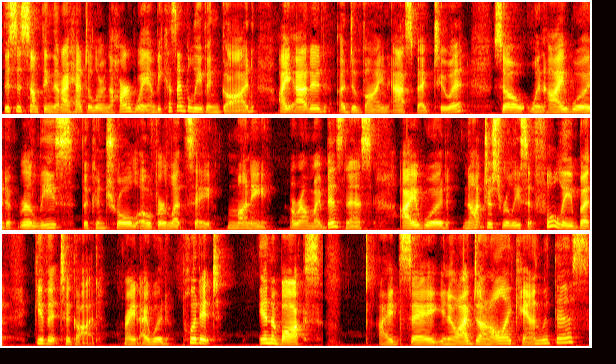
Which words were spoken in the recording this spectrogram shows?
this is something that I had to learn the hard way. And because I believe in God, I added a divine aspect to it. So when I would release the control over, let's say, money around my business, I would not just release it fully, but give it to God, right? I would put it in a box. I'd say, you know, I've done all I can with this.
